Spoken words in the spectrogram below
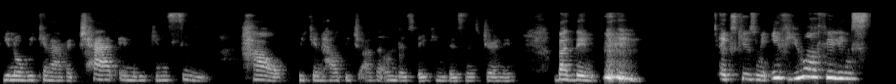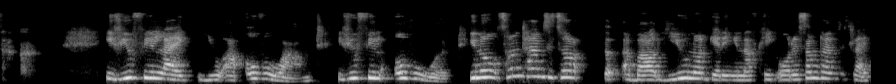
you know, we can have a chat and we can see how we can help each other on this baking business journey. But then, excuse me, if you are feeling stuck, if you feel like you are overwhelmed, if you feel overworked, you know, sometimes it's not about you not getting enough cake orders. Sometimes it's like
